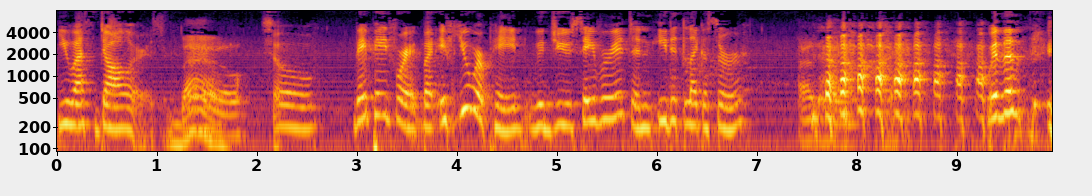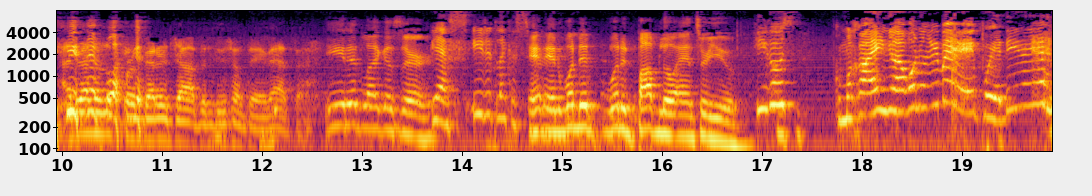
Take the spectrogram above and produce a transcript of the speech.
US dollars. Damn. So they paid for it, but if you were paid, would you savor it and eat it like a sir? I'd, With a I'd rather look for a better job than do something like that. Though. Eat it like a sir. Yes, eat it like a sir. And and what did what did Pablo answer you? He goes, kumakain nga ako ng iba eh, pwede na yan.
